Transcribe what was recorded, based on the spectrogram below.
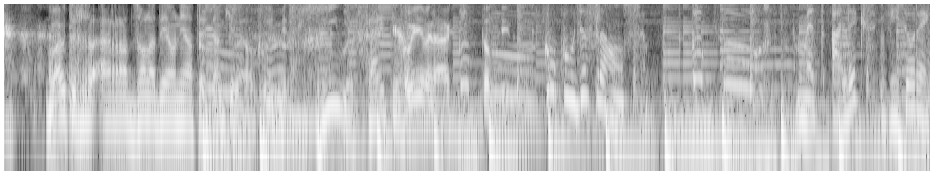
Wouter Razzola Deoniate, dankjewel. Goedemiddag. Nieuwe feiten. Goedemiddag, tot ziens. Coucou de France met Alex Visorek.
